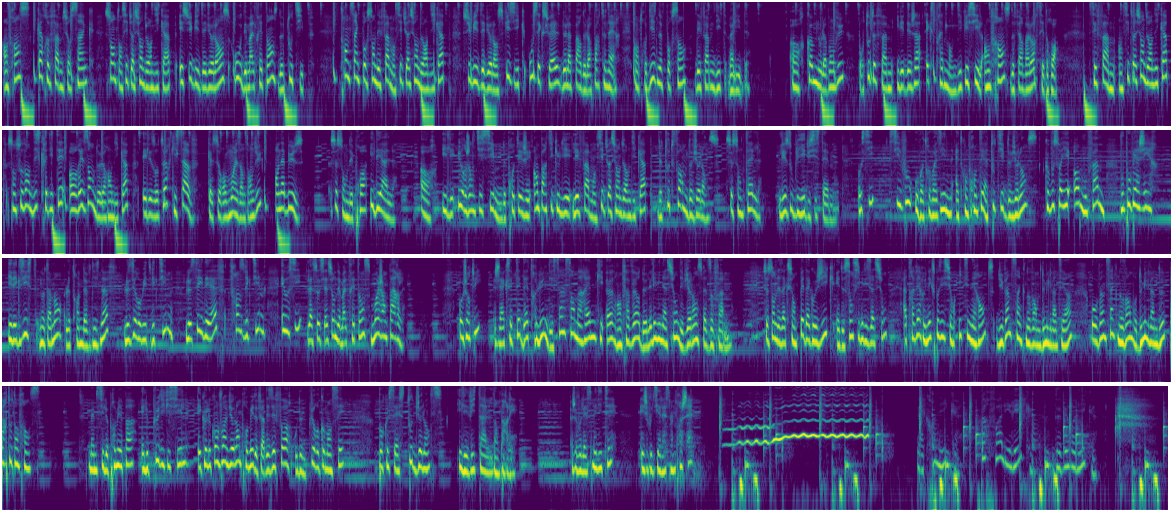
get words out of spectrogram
En France, 4 femmes sur 5 sont en situation de handicap et subissent des violences ou des maltraitances de tout type. 35% des femmes en situation de handicap subissent des violences physiques ou sexuelles de la part de leur partenaire, contre 19% des femmes dites valides. Or, comme nous l'avons vu, pour toute femme, il est déjà extrêmement difficile en France de faire valoir ses droits. Ces femmes en situation de handicap sont souvent discréditées en raison de leur handicap et les auteurs qui savent qu'elles seront moins entendues en abusent. Ce sont des proies idéales. Or, il est urgentissime de protéger en particulier les femmes en situation de handicap de toute forme de violence. Ce sont elles les oubliées du système. Aussi, si vous ou votre voisine êtes confronté à tout type de violence, que vous soyez homme ou femme, vous pouvez agir. Il existe notamment le 3919, le 08 Victime, le CIDF, France Victime et aussi l'association des maltraitances Moi j'en parle. Aujourd'hui, j'ai accepté d'être l'une des 500 marraines qui œuvrent en faveur de l'élimination des violences faites aux femmes. Ce sont des actions pédagogiques et de sensibilisation à travers une exposition itinérante du 25 novembre 2021 au 25 novembre 2022 partout en France. Même si le premier pas est le plus difficile et que le conjoint violent promet de faire des efforts ou de ne plus recommencer, pour que cesse toute violence, il est vital d'en parler. Je vous laisse méditer et je vous dis à la semaine prochaine. Parfois lyrique, de Véronique. Ah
